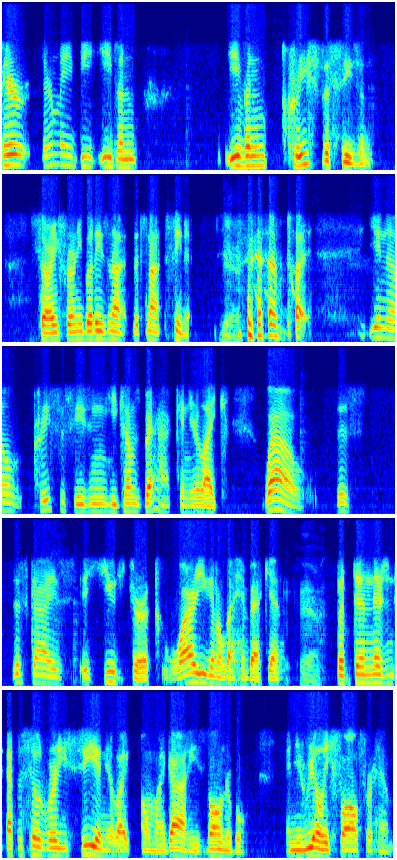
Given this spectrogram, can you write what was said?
there there may be even even Kreese this season. Sorry for anybody's not that's not seen it. Yeah, but you know, Kreese this season he comes back and you're like, Wow, this this guy's a huge jerk. Why are you gonna let him back in? yeah, But then there's an episode where you see and you're like, Oh my god, he's vulnerable and you really fall for him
